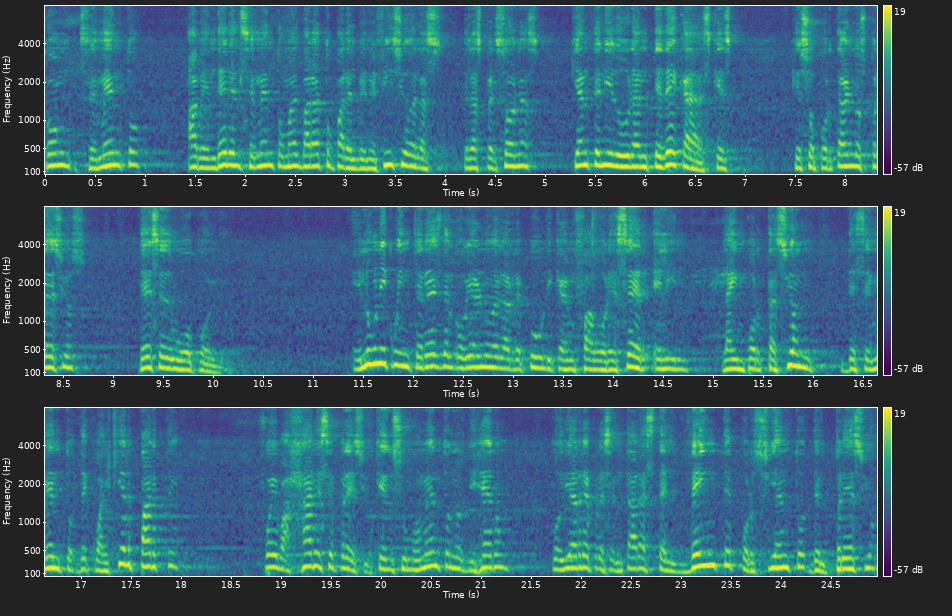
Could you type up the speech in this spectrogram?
con cemento a vender el cemento más barato para el beneficio de las, de las personas que han tenido durante décadas que que soportar los precios de ese duopolio. El único interés del gobierno de la República en favorecer la importación de cemento de cualquier parte fue bajar ese precio, que en su momento nos dijeron podía representar hasta el 20% del precio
